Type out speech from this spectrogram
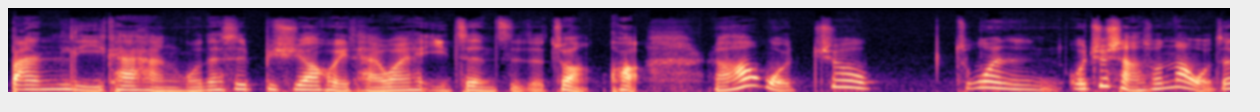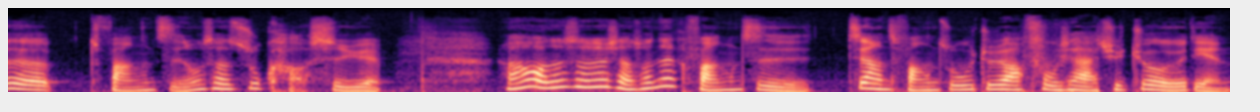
搬离开韩国，但是必须要回台湾一阵子的状况。然后我就问，我就想说，那我这个房子，那时候住考试院，然后我那时候就想说，那个房子这样子房租就要付下去，就有点。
